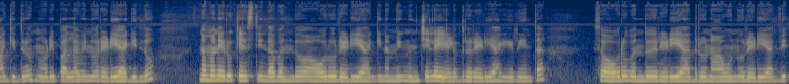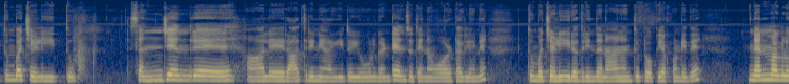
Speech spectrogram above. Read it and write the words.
ಆಗಿದ್ದರು ನೋಡಿ, ಪಲ್ಲವಿನೂ ರೆಡಿ ಆಗಿದ್ಲು. ನಮ್ಮ ಮನೆಯವರು ಕೆಲಸದಿಂದ ಬಂದು ಅವರು ರೆಡಿಯಾಗಿ ನಮಗೆ ಮುಂಚೆಲೇ ಹೇಳಿದ್ರು, ರೆಡಿಯಾಗಿರಿ ಅಂತ. ಸೊ ಅವರು ಬಂದು ರೆಡಿಯಾದರು ನಾವೂ ರೆಡಿಯಾದ್ವಿ. ತುಂಬ ಚಳಿ ಇತ್ತು. ಸಂಜೆ ಅಂದರೆ ಆಲೇ ರಾತ್ರಿನೇ ಆಗಿದ್ದು ಏಳು ಗಂಟೆ ಅನಿಸುತ್ತೆ ನಾವು ಹೊರಟಾಗ್ಲೇ ತುಂಬ ಚಳಿ ಇರೋದ್ರಿಂದ ನಾನಂತೂ ಟೋಪಿ ಹಾಕ್ಕೊಂಡಿದ್ದೆ ನನ್ನ ಮಗಳೂ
